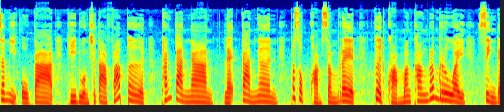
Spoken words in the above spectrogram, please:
จะมีโอกาสที่ดวงชะตาฟ้าเปิด ทั้งการงานและการเงิน ประสบความสำเร็จ เกิดความมั่งคั่งร่ำรวย สิ่งใด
